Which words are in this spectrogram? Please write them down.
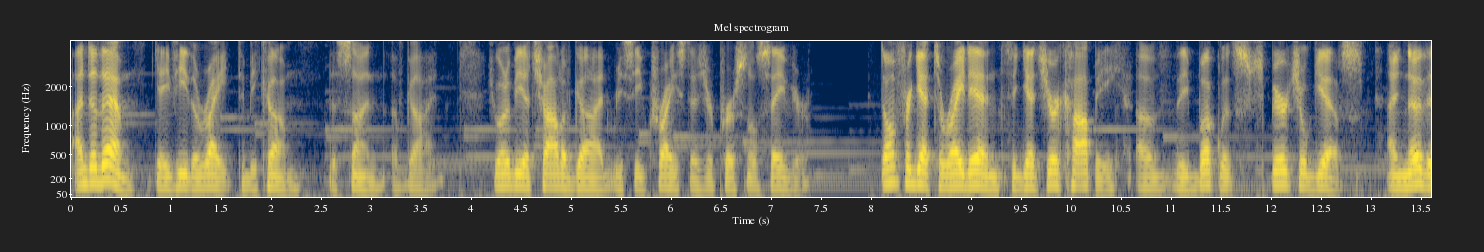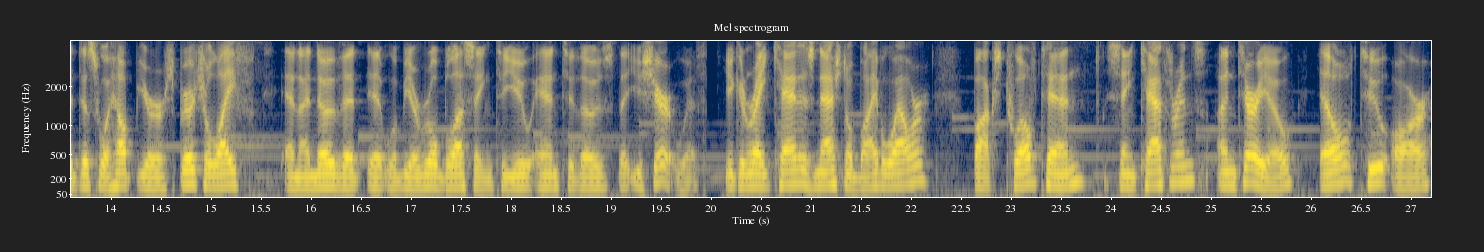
Unto them gave he the right to become the son of God." If you want to be a child of God, receive Christ as your personal savior. Don't forget to write in to get your copy of the booklet Spiritual Gifts. I know that this will help your spiritual life and I know that it will be a real blessing to you and to those that you share it with. You can write Canada's National Bible Hour, Box 1210, St. Catharines, Ontario, L2R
